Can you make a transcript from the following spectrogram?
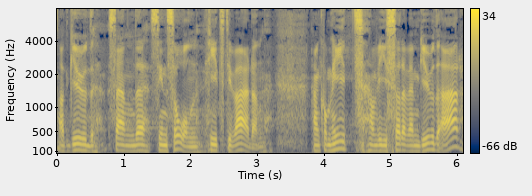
att Gud sände sin son hit till världen. Han kom hit, han visade vem Gud är,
